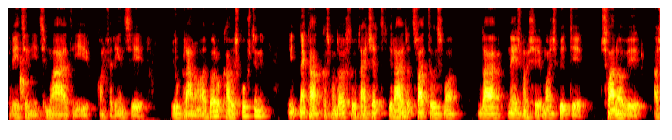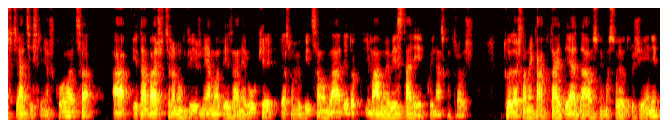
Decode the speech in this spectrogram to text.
predsjednici mladi, konferencije, i upravnom odboru, kao i skupštini. I nekako kad smo došli u taj četvrti razred, shvatili smo da nećemo više moći biti članovi asocijacije srednjoškolaca, a i da baš u Crvenom križu nemamo odvezane ruke, jer smo mi u biti samo mladi, dok imamo i ove starije koji nas kontrolišu. Tu je došla nekako ta ideja da osnovimo svoje udruženje,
